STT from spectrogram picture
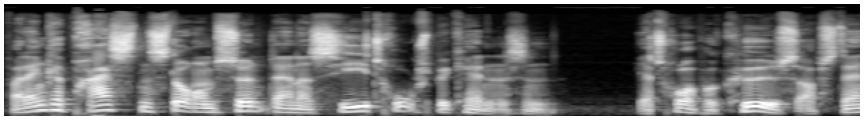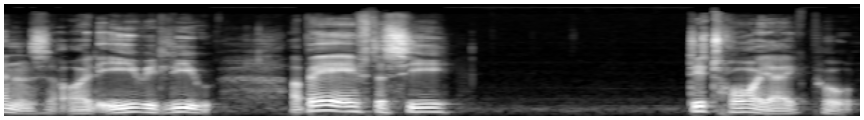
Hvordan kan præsten stå om søndagen og sige trosbekendelsen, jeg tror på kødets opstandelse og et evigt liv, og bagefter sige, det tror jeg ikke på.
